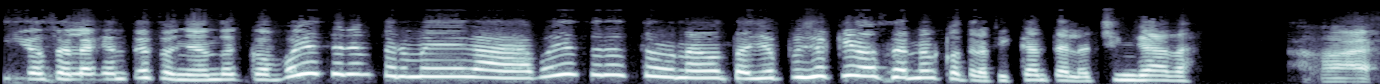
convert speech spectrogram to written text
Y, o sea, la gente soñando con, voy a ser enfermera, voy a ser astronauta. Yo, pues yo quiero ser narcotraficante a la chingada. Ajá.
